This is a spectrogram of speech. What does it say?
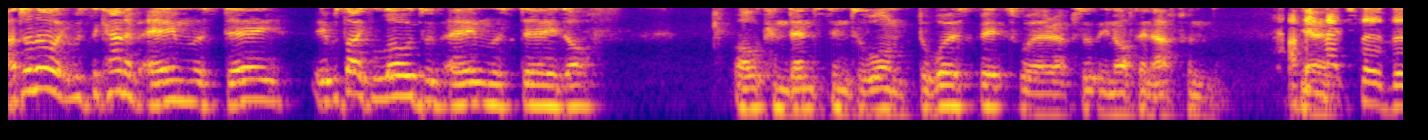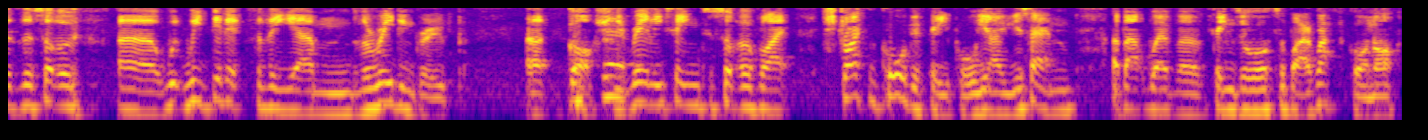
I don't know. It was the kind of aimless day. It was like loads of aimless days off, all condensed into one. The worst bits where absolutely nothing happened. I think Yeah. that's the, the, the sort of uh, we, we did it for the um, the reading group. Uh, gosh, and it really seemed to sort of like strike a chord with people. You know, you're saying about whether things are autobiographical or not,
